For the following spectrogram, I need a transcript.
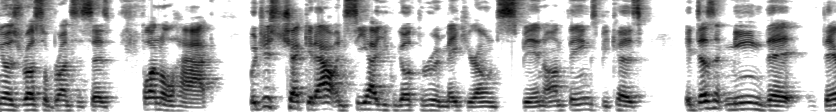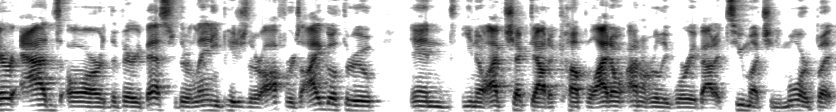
know as Russell Brunson says funnel hack but just check it out and see how you can go through and make your own spin on things because it doesn't mean that their ads are the very best or their landing pages their offers. I go through and you know I've checked out a couple. I don't I don't really worry about it too much anymore but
